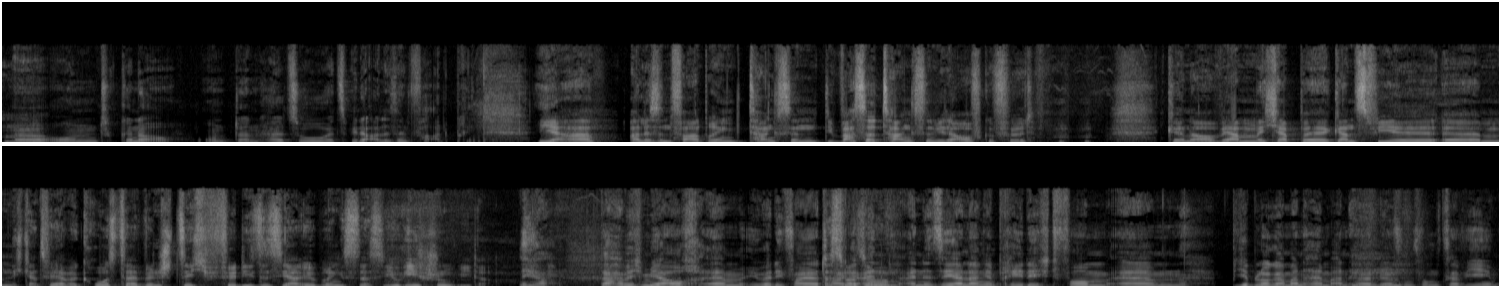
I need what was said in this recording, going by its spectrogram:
Mhm. Äh, und genau. Und dann halt so jetzt wieder alles in Fahrt bringen. Ja, alles in Fahrt bringen. Die Tanks sind, die Wassertanks sind wieder aufgefüllt. genau. Wir haben, ich habe äh, ganz viel, ähm, nicht ganz viel, aber Großteil wünscht sich für dieses Jahr übrigens das Yuishu wieder. Ja, da habe ich mir auch ähm, über die Feiertage so- ein, eine sehr lange Predigt vom ähm, Bierblogger Mannheim Mhm. anhören dürfen, vom Xavier.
